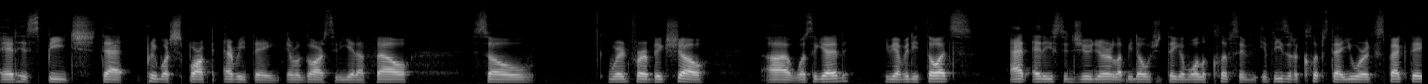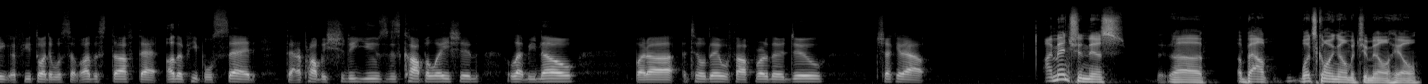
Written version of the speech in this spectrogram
and his speech that pretty much sparked everything in regards to the NFL. So we're in for a big show. Uh, once again, if you have any thoughts, at Ed Easton Jr., let me know what you think of all the clips. If, if these are the clips that you were expecting, if you thought there was some other stuff that other people said that I probably should have used in this compilation, let me know. But uh, until then, without further ado, check it out. I mentioned this uh, about what's going on with Jemele Hill,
